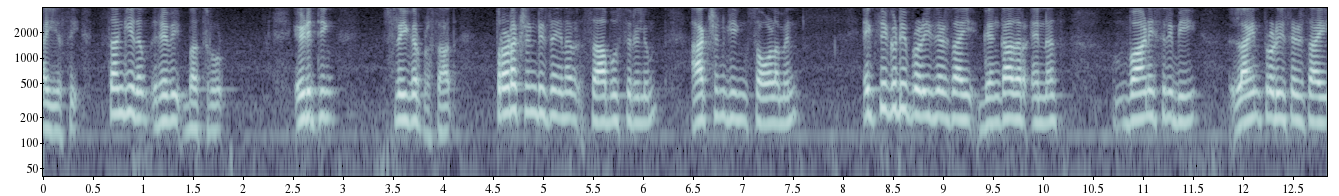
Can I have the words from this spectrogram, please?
I S C. സംഗീതം Ravi Basrur. Editing Sreekar Prasad. Production designer Sabu സിറിലും. Action king Solomon. എക്സിക്യൂട്ടീവ് പ്രൊഡ്യൂസേഴ്സായി Gangadhar N S. Vanishree B. Line പ്രൊഡ്യൂസേഴ്സായി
